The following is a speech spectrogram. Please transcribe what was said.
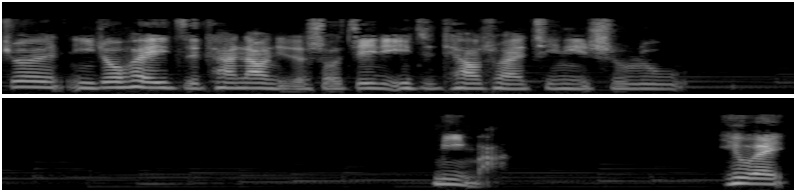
就你就会一直看到你的手机里一直跳出来，请你输入。密码，因为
